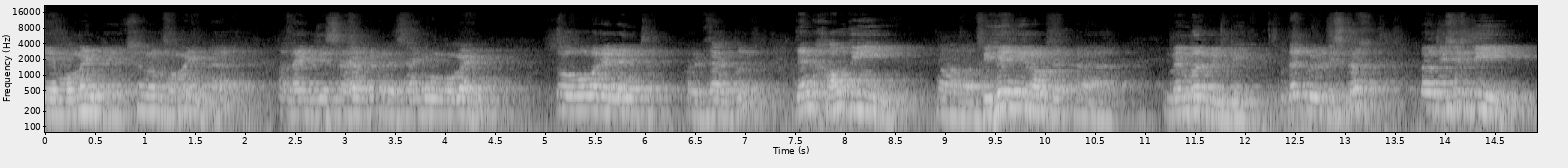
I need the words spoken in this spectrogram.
a moment, external moment uh, like this, I have taken a sagging moment. So over a length, for example, then how the uh, behavior of that uh, member will be. So that we will discuss. Now this is the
